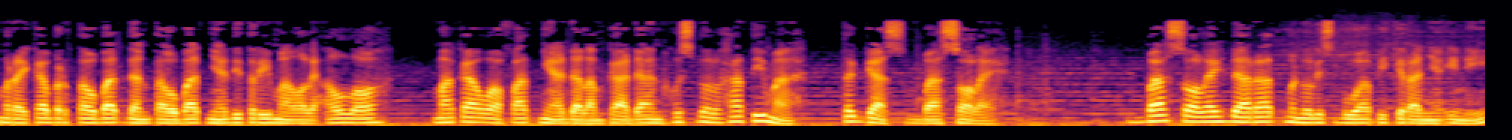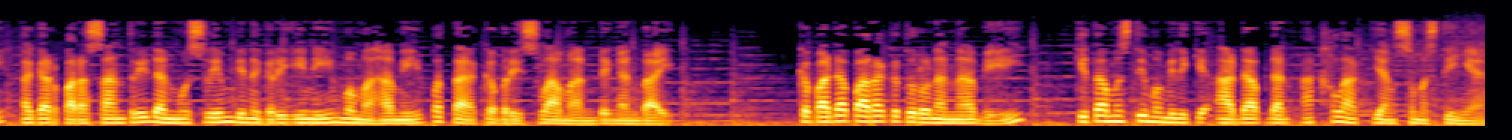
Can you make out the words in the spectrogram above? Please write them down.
mereka bertaubat dan taubatnya diterima oleh Allah, maka wafatnya dalam keadaan husnul khatimah, tegas Mbah Soleh. Mbah Soleh Darat menulis buah pikirannya ini agar para santri dan muslim di negeri ini memahami peta keberislaman dengan baik. Kepada para keturunan Nabi, kita mesti memiliki adab dan akhlak yang semestinya.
